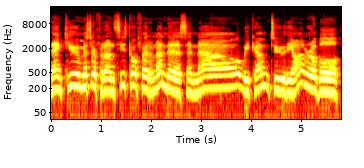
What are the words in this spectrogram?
Thank you, Mr. Francisco Fernandez. And now we come to the Honorable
